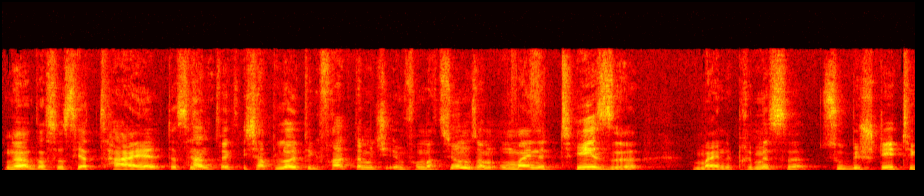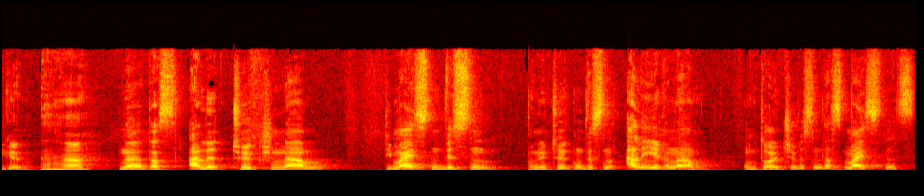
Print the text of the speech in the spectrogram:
Ne, das ist ja Teil des Handwerks. Ich habe Leute gefragt, damit ich Informationen sammle, um meine These, meine Prämisse zu bestätigen. Ne, dass alle türkischen Namen, die meisten wissen, von den Türken wissen alle ihre Namen. Und Deutsche wissen das meistens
